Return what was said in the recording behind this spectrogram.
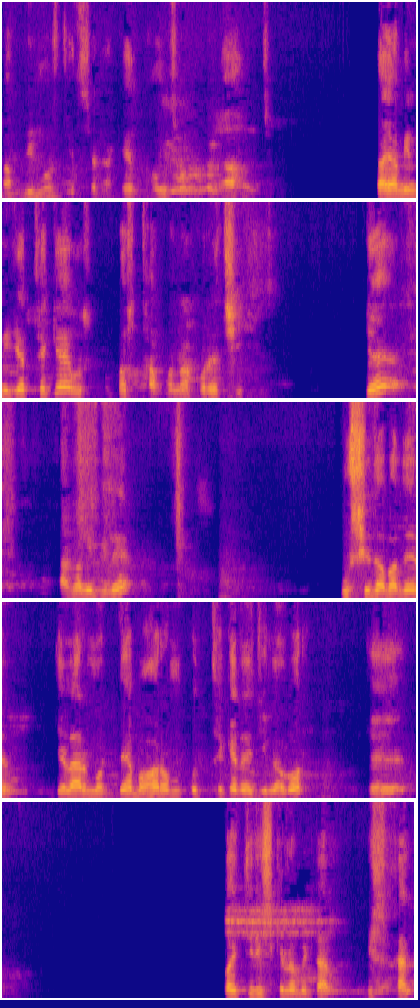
বাবরি মসজিদ সেটাকে ধ্বংস করে দেওয়া হয়েছে। তাই আমি নিজের থেকে উপস্থাপনা করেছি যে আগামী দিনে মুর্শিদাবাদের জেলার মধ্যে বহরমপুর থেকে রেজিনগর যে পঁয়ত্রিশ কিলোমিটার ডিস্টেন্স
